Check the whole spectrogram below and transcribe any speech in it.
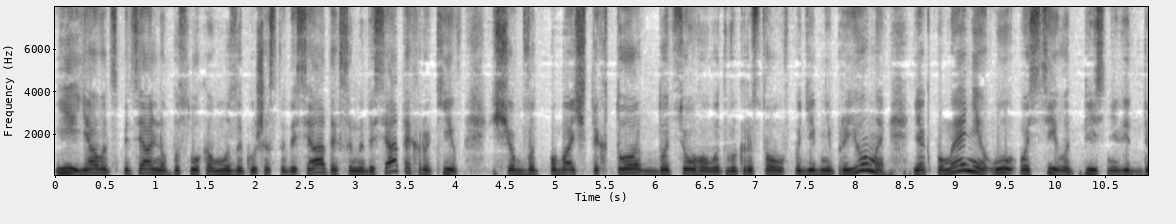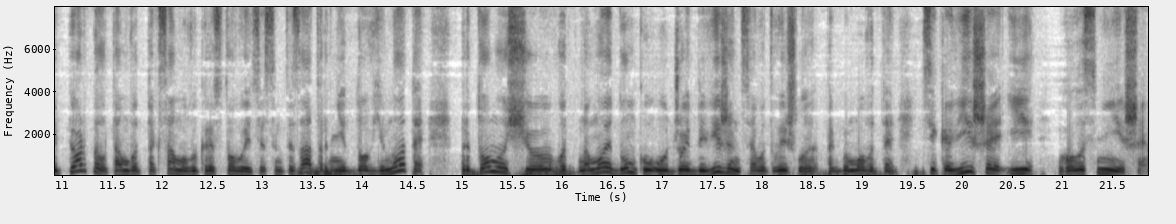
І я от спеціально послухав музику 60-х, 70-х років, щоб от побачити, хто до цього от використовував подібні прийоми. Як по мені, у ось цій от пісні від Deep Purple, там от так само використовується синтезаторні довгі ноти, при тому, що, от, на мою думку, у Joy Division це от вийшло, так би мовити, цікавіше і голосніше.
